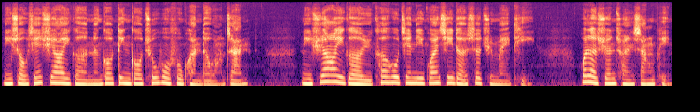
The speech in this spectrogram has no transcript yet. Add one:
你首先需要一个能够订购出货付款的网站，你需要一个与客户建立关系的社群媒体。为了宣传商品，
